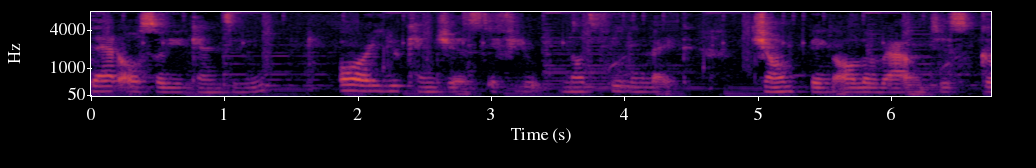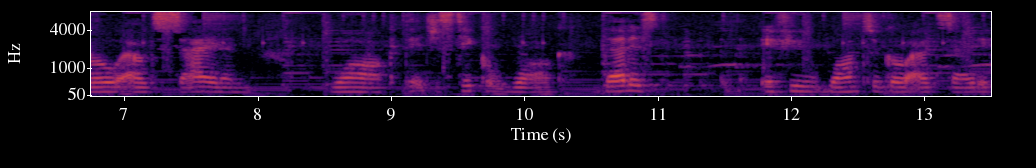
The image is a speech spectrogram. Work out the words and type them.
That also you can do. Or you can just, if you're not feeling like jumping all around, just go outside and walk. Just take a walk. That is, if you want to go outside, if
